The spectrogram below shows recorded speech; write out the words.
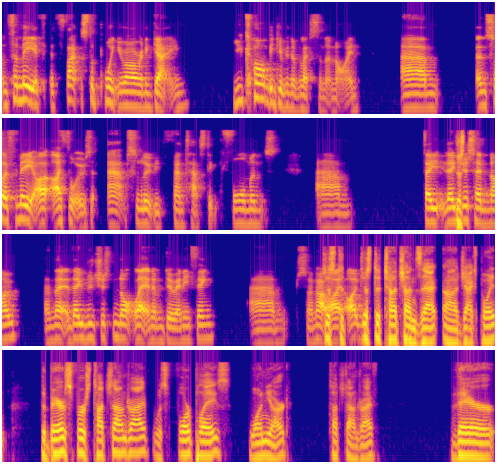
And for me, if, if that's the point you are in a game, you can't be giving them less than a nine. Um, and so for me, I, I, thought it was an absolutely fantastic performance. Um, they they just, just said no and they they were just not letting them do anything. Um, so no, just I, to, I, just to touch on Zach uh, Jack's point, the Bears' first touchdown drive was four plays, one yard, touchdown drive. Their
